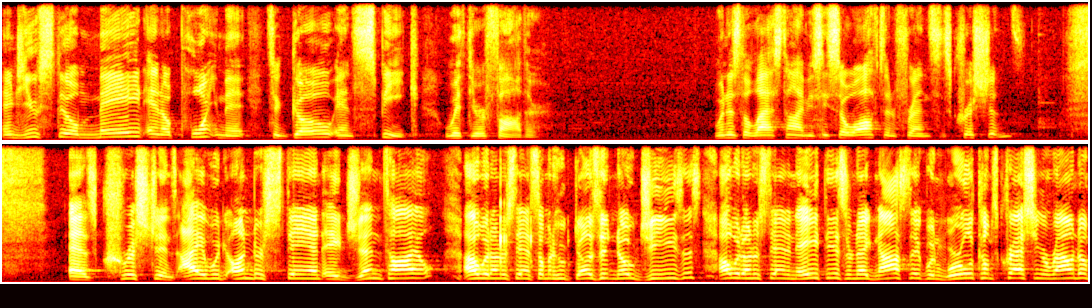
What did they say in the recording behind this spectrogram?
and you still made an appointment to go and speak with your Father. When is the last time? You see, so often, friends, as Christians, as Christians. I would understand a Gentile. I would understand someone who doesn't know Jesus. I would understand an atheist or an agnostic when world comes crashing around them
